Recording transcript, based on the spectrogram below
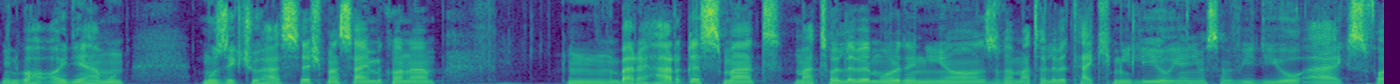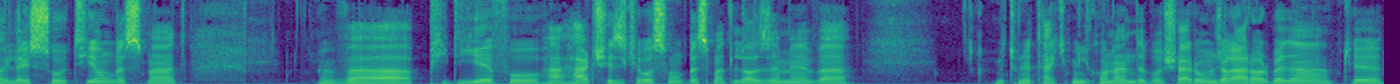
یعنی با آیدی همون موزیکچو هستش من سعی می‌کنم برای هر قسمت مطالب مورد نیاز و مطالب تکمیلی و یعنی مثلا ویدیو عکس فایل های صوتی اون قسمت و پی دی اف و هر چیزی که واسه اون قسمت لازمه و می‌تونه تکمیل کننده باشه رو اونجا قرار بدم که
